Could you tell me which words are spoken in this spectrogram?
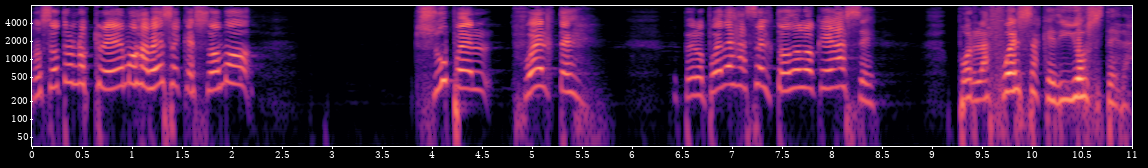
Nosotros nos creemos a veces que somos súper fuertes, pero puedes hacer todo lo que haces por la fuerza que Dios te da.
